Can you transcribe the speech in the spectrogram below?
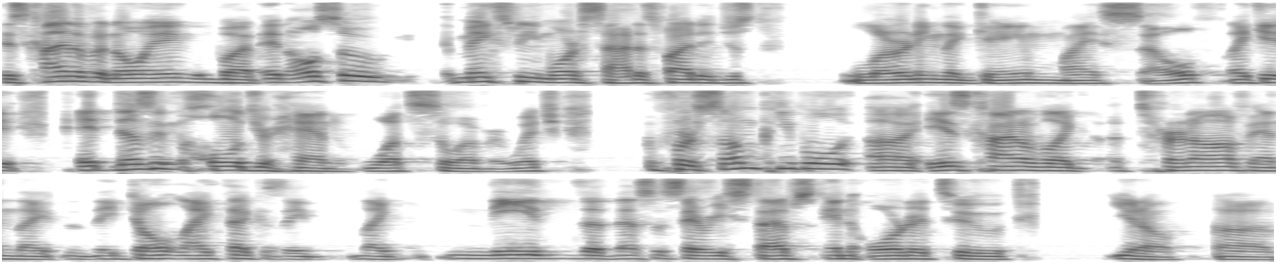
is kind of annoying, but it also makes me more satisfied in just learning the game myself. Like it, it doesn't hold your hand whatsoever, which for some people uh, is kind of like a turnoff, and like they don't like that because they like need the necessary steps in order to, you know, uh,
